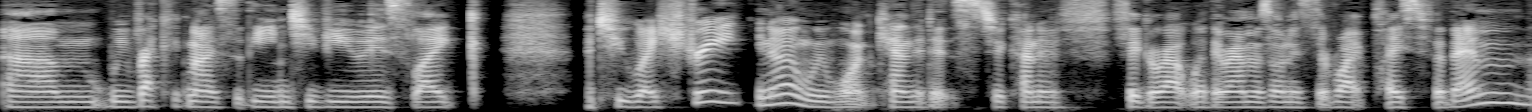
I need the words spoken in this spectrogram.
Um, we recognize that the interview is like a two way street, you know, and we want candidates to kind of figure out whether Amazon is the right place for them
